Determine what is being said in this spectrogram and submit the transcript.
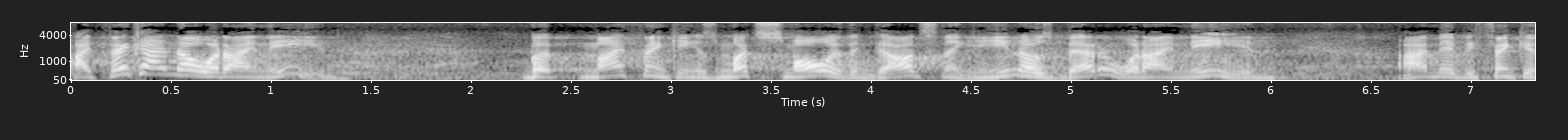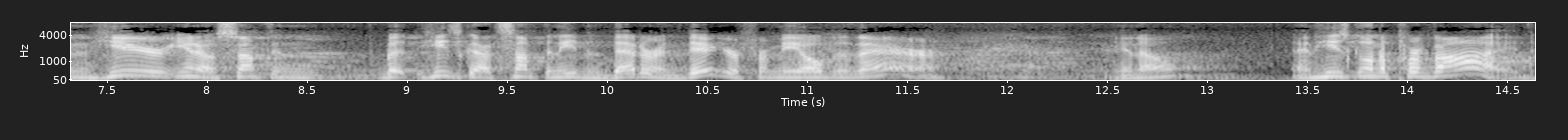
I think I know what I need, but my thinking is much smaller than God's thinking. He knows better what I need. I may be thinking here, you know, something, but He's got something even better and bigger for me over there, you know, and He's going to provide.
